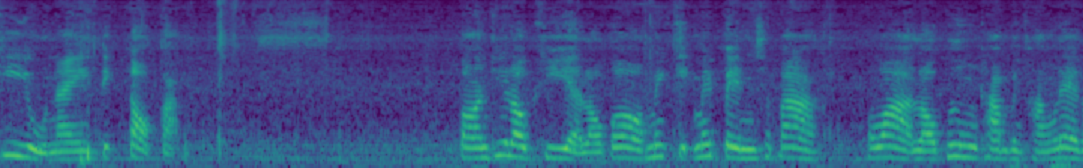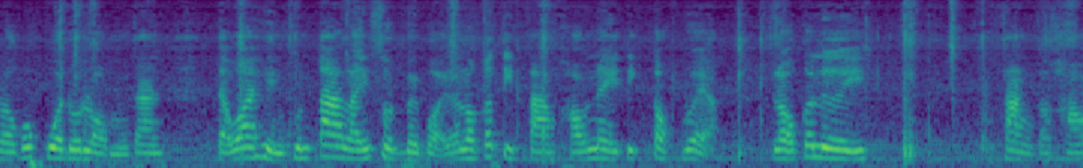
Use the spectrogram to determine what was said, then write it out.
ที่อยู่ในติ๊กต็อกอะ ตอนที่เราพีอะเราก็ไม่กิไม่เป็นใช่ปะเพราะว่าเราเพิ่งทำเป็นครั้งแรกเราก็กลัวโดนหลอกเหมือนกัน แต่ว่าเห็นคุณต้าไลฟ์สดบ่อยๆ แล้วเราก็ติดตามเขาในติ๊กต็อกด้วยอะ เราก็เลย สั่งกับเขา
